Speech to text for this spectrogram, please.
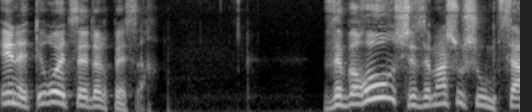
הנה, תראו את סדר פסח. זה ברור שזה משהו שהומצא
